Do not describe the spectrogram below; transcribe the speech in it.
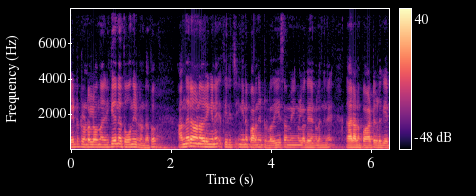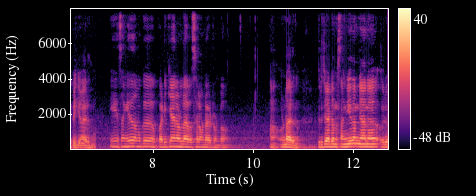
കേട്ടിട്ടുണ്ടല്ലോ എന്ന് എനിക്ക് തന്നെ തോന്നിയിട്ടുണ്ട്. അപ്പം അന്നേരമാണ് അവരിങ്ങനെ തിരിച്ച് ഇങ്ങനെ പറഞ്ഞിട്ടുള്ളത്. ഈ സമയങ്ങളിലൊക്കെ ഞങ്ങളിങ്ങനെ ധാരാളം പാട്ടുകൾ കേൾപ്പിക്കുമായിരുന്നു. ഈ സംഗീതം നമുക്ക് പഠിക്കാനുള്ള അവസരം ഉണ്ടായിട്ടുണ്ടോ? ആ ഉണ്ടായിരുന്നു. തീർച്ചയായിട്ടും സംഗീതം ഞാൻ ഒരു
